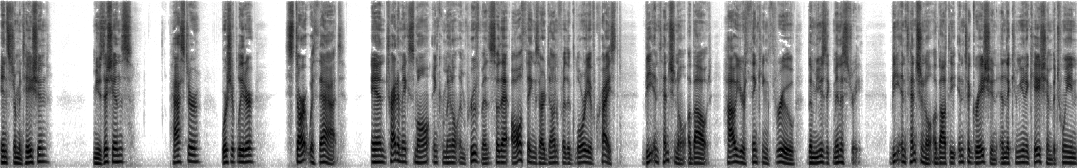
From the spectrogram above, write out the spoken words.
instrumentation, musicians, pastor, worship leader, start with that and try to make small incremental improvements so that all things are done for the glory of Christ. Be intentional about how you're thinking through the music ministry. Be intentional about the integration and the communication between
